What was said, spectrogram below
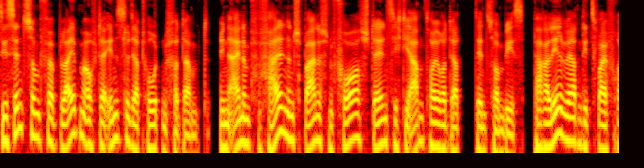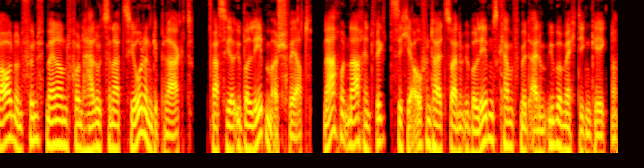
Sie sind zum Verbleiben auf der Insel der Toten verdammt. In einem verfallenen spanischen Fort stellen sich die Abenteurer der, den Zombies. Parallel werden die zwei Frauen und fünf Männern von Halluzinationen geplagt, was ihr Überleben erschwert. Nach und nach entwickelt sich ihr Aufenthalt zu einem Überlebenskampf mit einem übermächtigen Gegner.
